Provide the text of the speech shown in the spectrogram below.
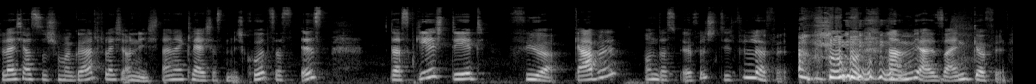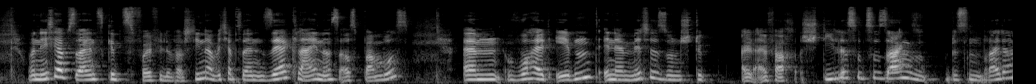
Vielleicht hast du es schon mal gehört, vielleicht auch nicht. Dann erkläre ich das nämlich kurz. Das ist, das G steht für Gabel und das Öffel steht für Löffel. Haben wir also einen Göffel. Und ich habe so eins, gibt es voll viele verschiedene, aber ich habe so ein sehr kleines aus Bambus, ähm, wo halt eben in der Mitte so ein Stück halt einfach Stiel ist sozusagen, so ein bisschen breiter.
